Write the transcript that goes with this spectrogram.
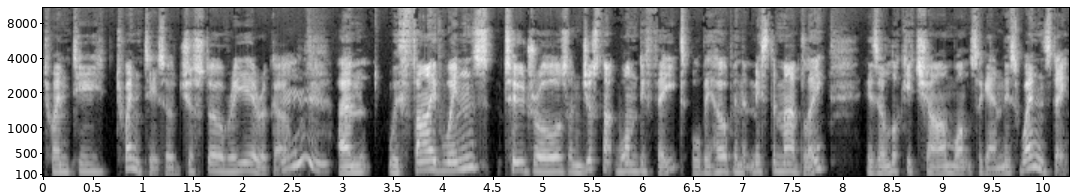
2020, so just over a year ago. Mm. Um, with five wins, two draws, and just that one defeat, we'll be hoping that Mr. Madley is a lucky charm once again this Wednesday.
